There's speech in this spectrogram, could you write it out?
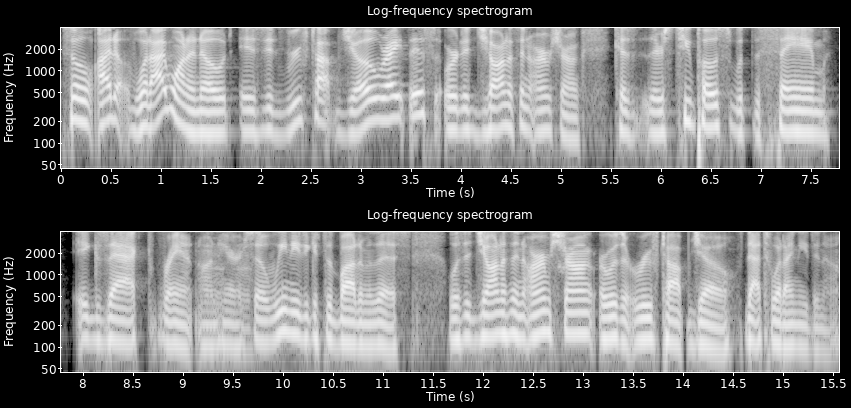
So I don't, what I want to know is did Rooftop Joe write this or did Jonathan Armstrong? Because there's two posts with the same exact rant on here. So we need to get to the bottom of this. Was it Jonathan Armstrong or was it Rooftop Joe? That's what I need to know.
